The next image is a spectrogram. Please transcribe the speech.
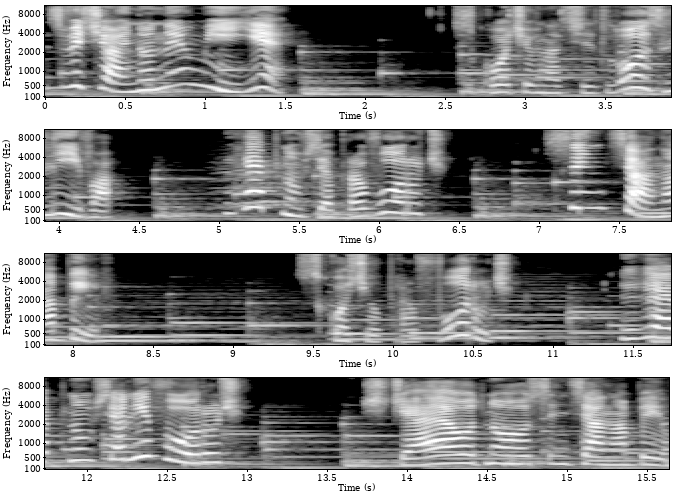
звичайно, не вміє. Скочив на сідло зліва, гепнувся праворуч, синця набив. Скочив праворуч, гепнувся ліворуч, ще одного синця набив.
